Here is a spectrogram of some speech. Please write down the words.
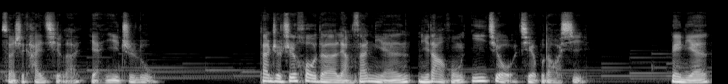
算是开启了演艺之路。但这之后的两三年，倪大红依旧接不到戏。那年，《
